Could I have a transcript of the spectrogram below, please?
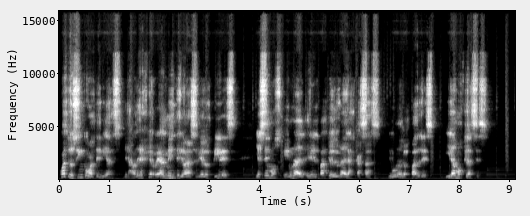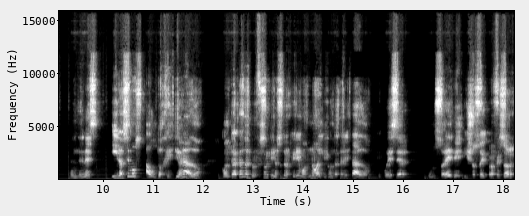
4 o 5 materias de las materias que realmente le van a servir a los pibes y hacemos en, una, en el patio de una de las casas de uno de los padres y damos clases. ¿Me entendés? Y lo hacemos autogestionado, contratando al profesor que nosotros queremos, no al que contrata el Estado, puede ser un sorete, y yo soy profesor,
